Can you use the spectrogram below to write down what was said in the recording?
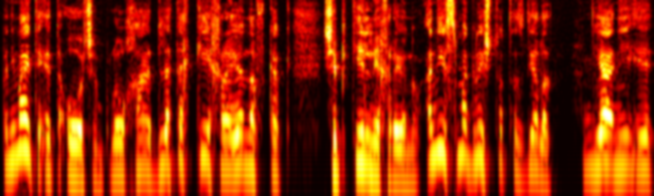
понимаете, это очень плохо для таких районов, как Шептильных районов. Они смогли что-то сделать. Я не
